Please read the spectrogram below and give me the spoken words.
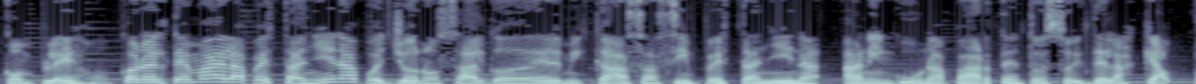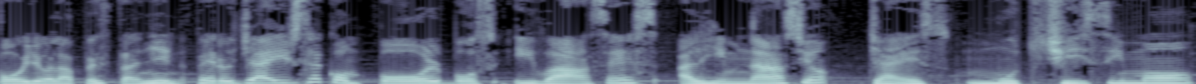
complejo. Con el tema de la pestañina, pues yo no salgo de mi casa sin pestañina a ninguna parte, entonces soy de las que apoyo la pestañina. Pero ya irse con polvos y bases al gimnasio ya es muchísimo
